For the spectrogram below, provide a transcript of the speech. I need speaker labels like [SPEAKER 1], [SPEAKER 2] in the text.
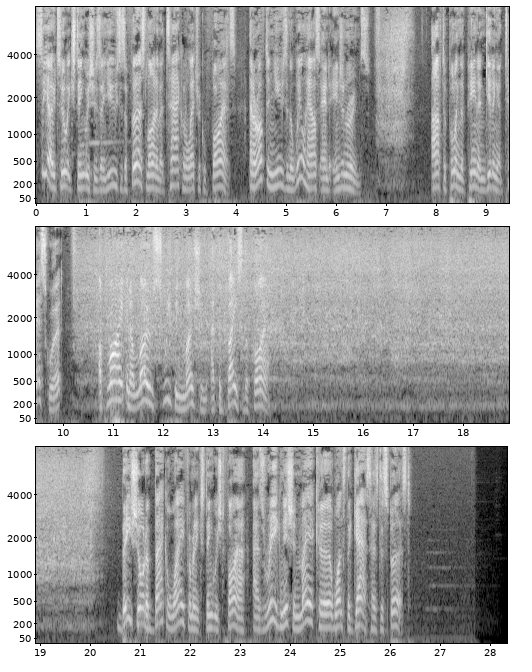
[SPEAKER 1] CO2 extinguishers are used as a first line of attack on electrical fires and are often used in the wheelhouse and engine rooms. After pulling the pin and giving a test squirt, apply in a low sweeping motion at the base of the fire. Be sure to back away from an extinguished fire as reignition may occur once the gas has dispersed.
